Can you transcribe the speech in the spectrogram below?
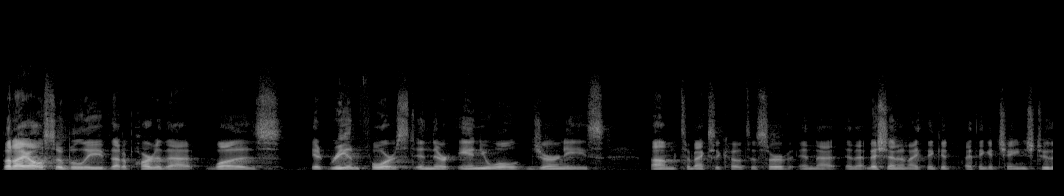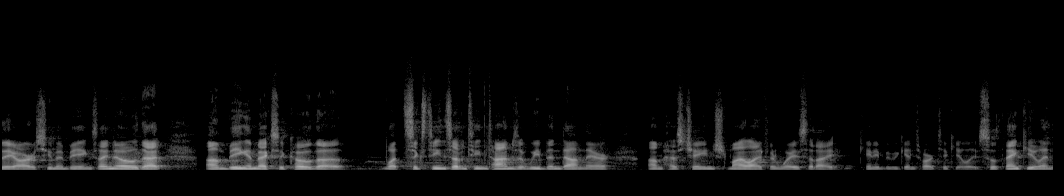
But I also believe that a part of that was it reinforced in their annual journeys um, to Mexico to serve in that, in that mission. And I think, it, I think it changed who they are as human beings. I know that um, being in Mexico, the, what, 16, 17 times that we've been down there, um, has changed my life in ways that I can't even begin to articulate. So thank you, and,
